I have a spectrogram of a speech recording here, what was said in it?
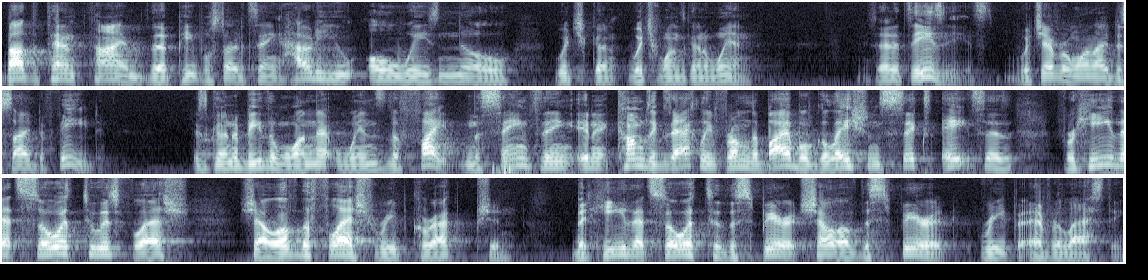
about the 10th time, the people started saying, How do you always know which, gun, which one's going to win? He said, It's easy. It's whichever one I decide to feed is going to be the one that wins the fight. And the same thing, and it comes exactly from the Bible. Galatians 6 8 says, for he that soweth to his flesh shall of the flesh reap corruption, but he that soweth to the Spirit shall of the Spirit reap everlasting.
